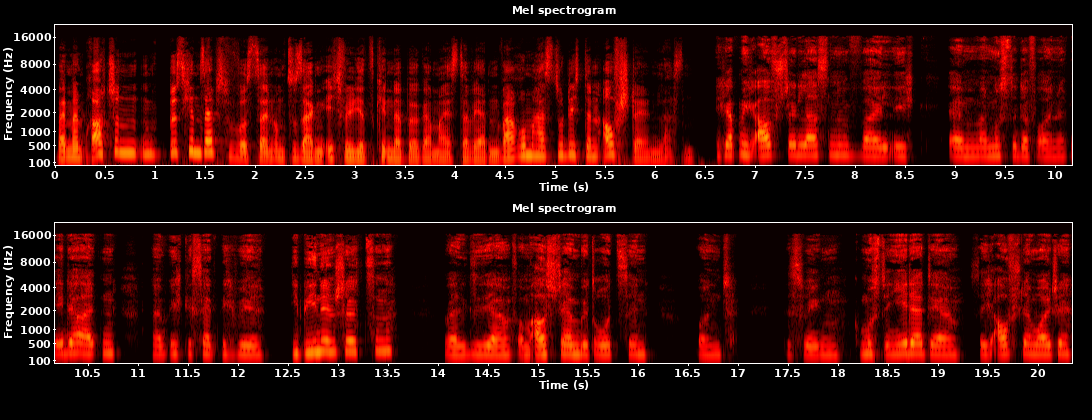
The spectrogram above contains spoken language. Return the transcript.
Weil man braucht schon ein bisschen Selbstbewusstsein, um zu sagen, ich will jetzt Kinderbürgermeister werden. Warum hast du dich denn aufstellen lassen? Ich habe mich aufstellen lassen, weil ich, ähm, man musste davor eine Rede halten. Da habe ich gesagt, ich will die Bienen schützen, weil sie ja vom Aussterben bedroht sind. Und Deswegen musste jeder, der sich aufstellen wollte,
